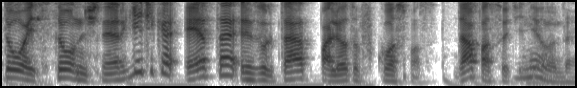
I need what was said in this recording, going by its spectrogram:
То есть солнечная энергетика это результат полетов в космос, да, по сути дела? Ну, да.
